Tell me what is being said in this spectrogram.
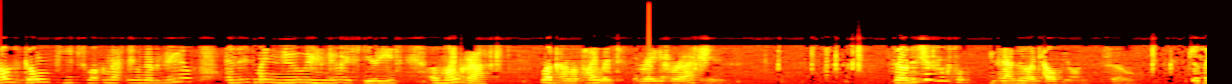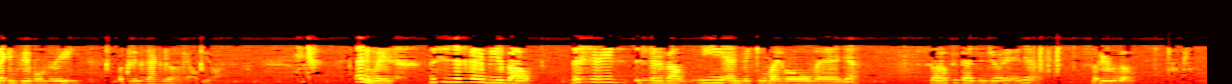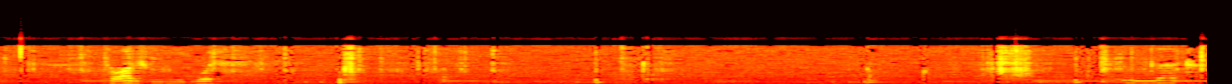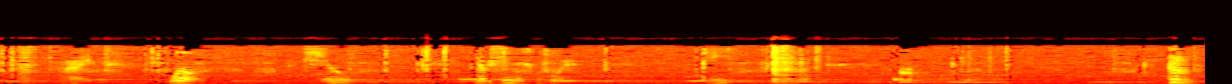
How's it going, peeps? Welcome back to another video, and this is my new newest series of Minecraft. Look, I'm a pilot, ready for action. So this just looks exactly like Albion. So just like in Fable 3, looks exactly like Albion. Anyways, this is just gonna be about this series is gonna be about me and making my home, and yeah. So I hope you guys enjoy it, and yeah. So here we go. So obviously we need. Show. Never seen this before. Okay. Ooh, hmm.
